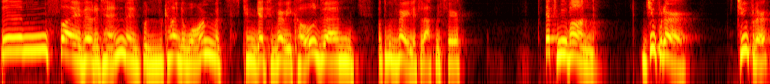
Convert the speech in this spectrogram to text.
Um, five out of ten. It was kind of warm. It can get very cold, um, but there was very little atmosphere. Let's move on. Jupiter. Jupiter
